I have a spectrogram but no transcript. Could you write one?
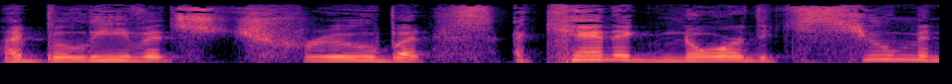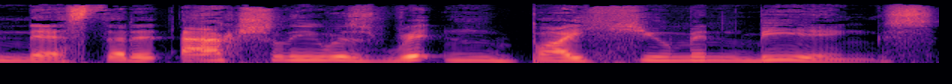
I believe it's true, but I can't ignore the humanness that it actually was written by human beings.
